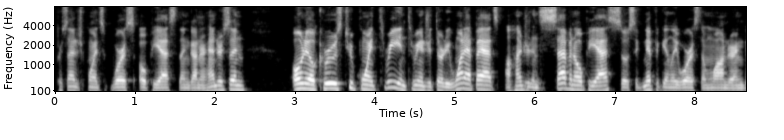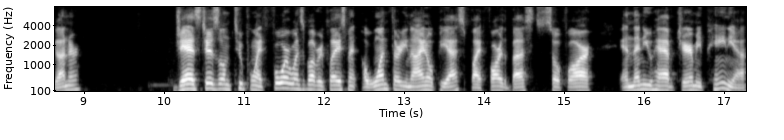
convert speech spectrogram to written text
percentage points worse OPS than Gunnar Henderson. Oneil Cruz, 2.3 and 331 at bats, 107 OPS, so significantly worse than Wander and Gunnar. Jazz Chisholm, 2.4 wins above replacement, a 139 OPS, by far the best so far. And then you have Jeremy Pena,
